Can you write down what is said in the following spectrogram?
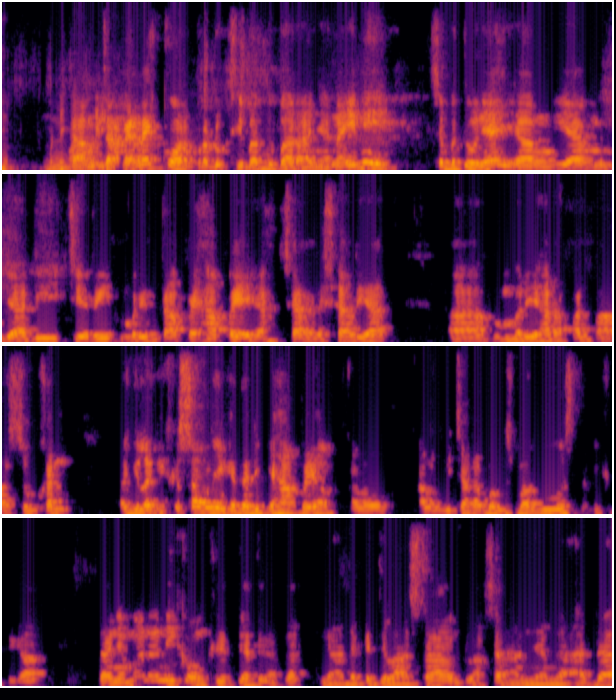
Mencapai rekor produksi batu baranya. Nah ini sebetulnya yang yang menjadi ciri pemerintah PHP ya. Saya, saya lihat uh, pemberi harapan palsu. Kan lagi-lagi kesal nih kita di PHP ya kalau kalau bicara bagus-bagus tapi ketika tanya mana nih konkretnya ternyata nggak ada kejelasan pelaksanaannya nggak ada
